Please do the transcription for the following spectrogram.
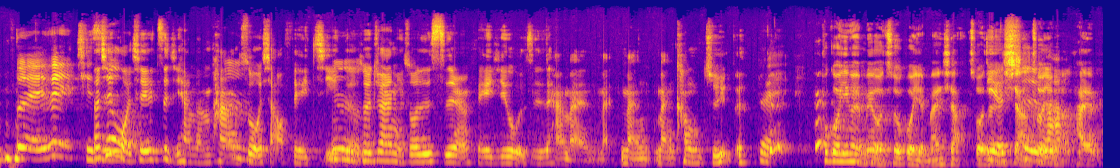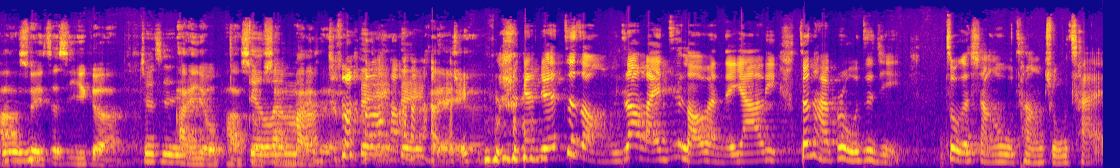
对，所以其实，而且我其实自己还蛮怕坐小飞机的，所以就算你说是私人飞机，我其实还蛮蛮蛮蛮抗拒的，对。不过因为没有做过，也蛮想做，但是想做又很害怕，所以这是一个就是爱又怕受伤害的，对对对。感觉这种你知道，来自老板的压力，真的还不如自己做个商务舱出差，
